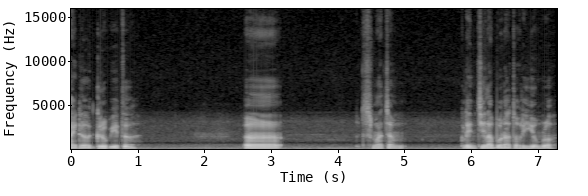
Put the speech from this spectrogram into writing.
idol group itu uh, semacam kelinci laboratorium loh.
